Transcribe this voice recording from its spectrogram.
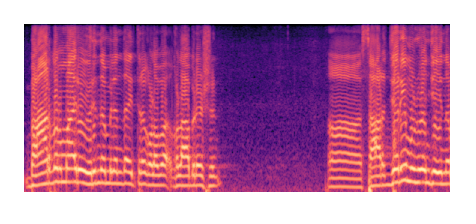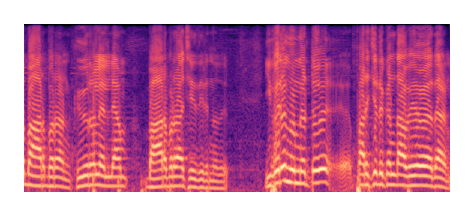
ബാർബർമാരും ഇവരും തമ്മിൽ എന്താ ഇത്ര കൊളാബറേഷൻ? സർജറി മുഴുവൻ ചെയ്യുന്ന ബാർബറാണ്. കീറലെല്ലാം ബാർബറാ ചെയ്തിരുന്നത്. ഇവർ നിന്നിട്ട് പറിച്ചെടുക്കേണ്ട അവയവം ഏതാണ്?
